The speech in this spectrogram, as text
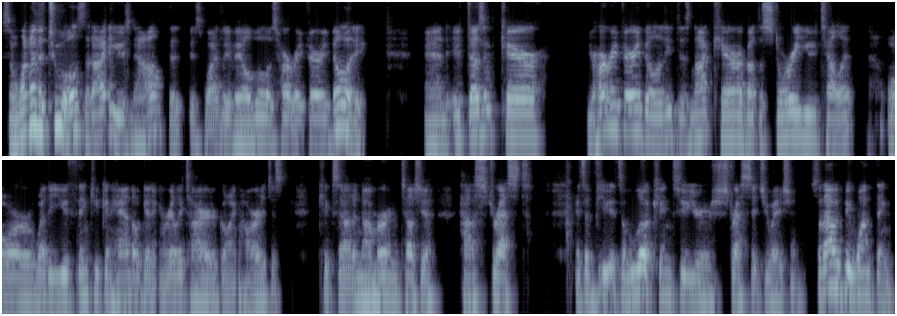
So one of the tools that I use now that is widely available is heart rate variability. And it doesn't care, your heart rate variability does not care about the story you tell it or whether you think you can handle getting really tired or going hard. It just kicks out a number and tells you how stressed it's a view it's a look into your stress situation so that would be one thing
